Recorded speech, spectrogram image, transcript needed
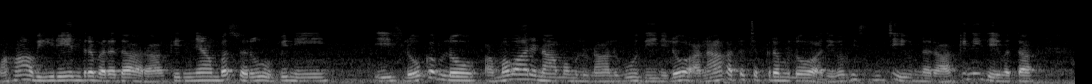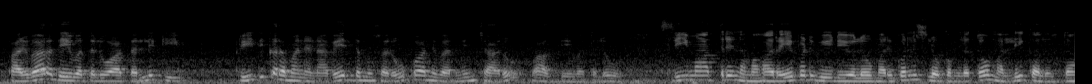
మహావీరేంద్ర వరద రాకిన్యాంబ స్వరూపిణి. ఈ శ్లోకంలో అమ్మవారి నామములు నాలుగు దీనిలో అనాహత చక్రములో అధివహించి ఉన్న రాకిని దేవత పరివార దేవతలు ఆ తల్లికి ప్రీతికరమైన నైవేద్యము స్వరూపాన్ని వర్ణించారు వాగ్దేవతలు. శ్రీమాత్రే నమ. రేపటి వీడియోలో మరికొన్ని శ్లోకములతో మళ్ళీ కలుద్దాం.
